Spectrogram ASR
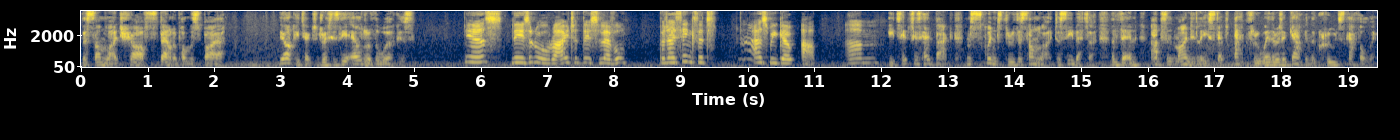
The sunlight shafts down upon the spire. The architect addresses the elder of the workers. Yes, these are all right at this level, but I think that as we go up, um, He tips his head back and squints through the sunlight to see better, and then, absent mindedly, steps back through where there is a gap in the crude scaffolding.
